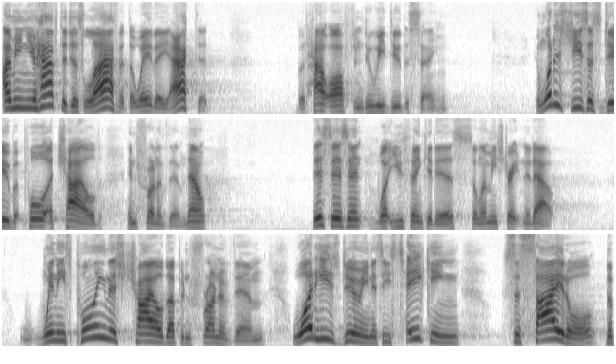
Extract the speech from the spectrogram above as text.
I mean, you have to just laugh at the way they acted. But how often do we do the same? And what does Jesus do but pull a child in front of them? Now, this isn't what you think it is, so let me straighten it out. When he's pulling this child up in front of them, what he's doing is he's taking societal, the,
